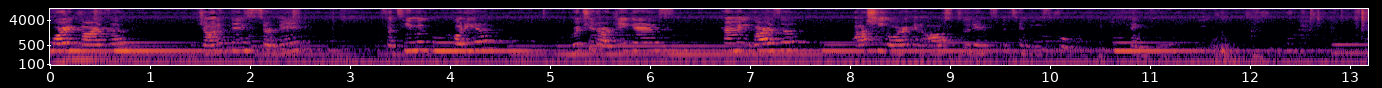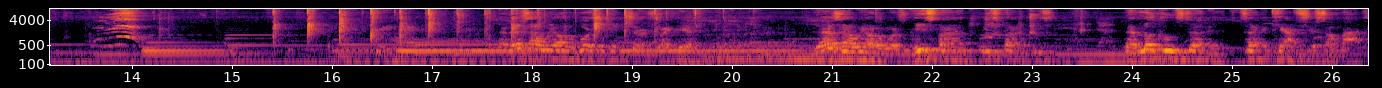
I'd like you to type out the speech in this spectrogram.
Corey Garza, Jonathan Servin, Fatima Cordia, Richard Rodriguez, Herman Garza, Ashi Orr, and all students attending school. Thank you. Now that's how we ought to worship in church right there. That's how we ought to worship. He's fine. He's fine. He's, now look who's trying to, trying to capture somebody.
